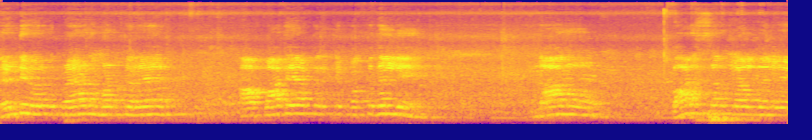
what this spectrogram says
ದಂಡಿವರೆಗೂ ಪ್ರಯಾಣ ಮಾಡ್ತಾರೆ. ಆ ಪಾದಯಾತ್ರೆಗೆ ಪಕ್ಕದಲ್ಲಿ ನಾನು ಭಾರತ ಸರ್ಕಾರದಲ್ಲಿ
